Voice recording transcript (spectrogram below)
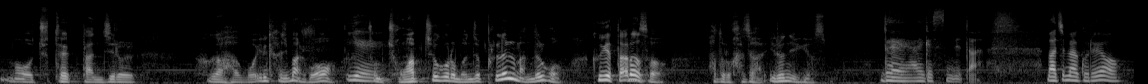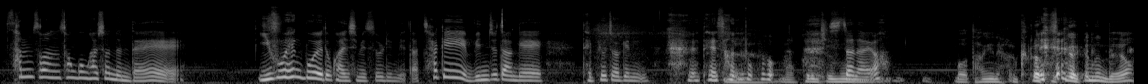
뭐 주택 단지를 허가하고 이렇게 하지 말고 예. 좀 종합적으로 먼저 플랜을 만들고 그게 따라서 하도록 하자 이런 얘기였습니다. 네, 알겠습니다. 마지막으로요. 삼선 성공하셨는데 이후 행보에도 관심이 쏠립니다. 차기 민주당의 대표적인 대선 네, 후보 뭐 그런 질문 시잖아요. 뭐 당연히 할 거라고 생각했는데요.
